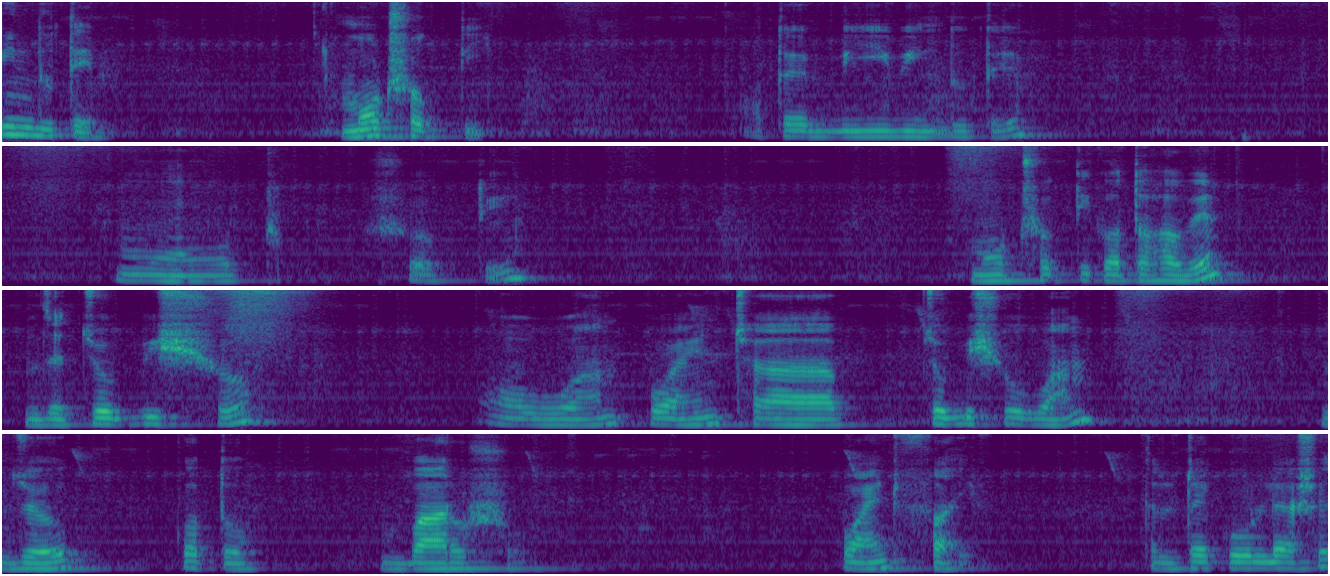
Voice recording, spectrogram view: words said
বিন্দুতে মোট শক্তি অতএব বি বিন্দুতে মোট শক্তি মোট শক্তি কত হবে? যে চব্বিশশো ওয়ান পয়েন্ট চব্বিশশো ওয়ান যোগ কত? বারোশো পয়েন্ট ফাইভ তাহলে এটা করলে আসে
